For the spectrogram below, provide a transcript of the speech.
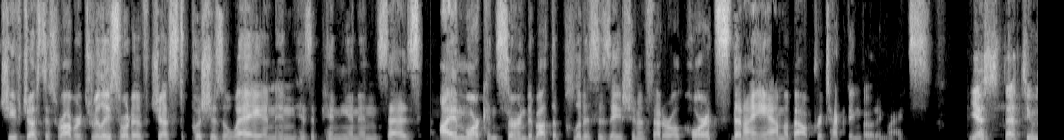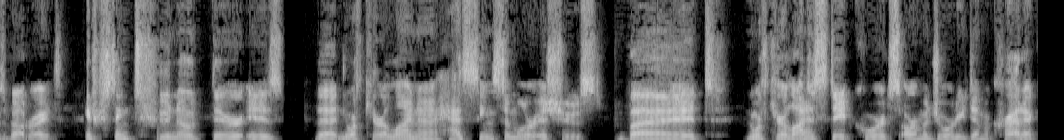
Chief Justice Roberts really sort of just pushes away in, in his opinion and says, I am more concerned about the politicization of federal courts than I am about protecting voting rights. Yes, that seems about right. Interesting to note there is that North Carolina has seen similar issues, but North Carolina's state courts are majority Democratic,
